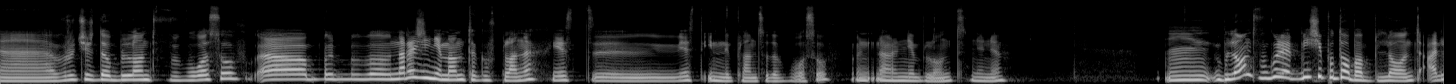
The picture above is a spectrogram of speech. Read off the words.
E, wrócisz do blond włosów? E, na razie nie mam tego w planach. Jest, y, jest inny plan co do włosów, ale nie blond, nie, nie. Mm, blond w ogóle mi się podoba blond, ale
